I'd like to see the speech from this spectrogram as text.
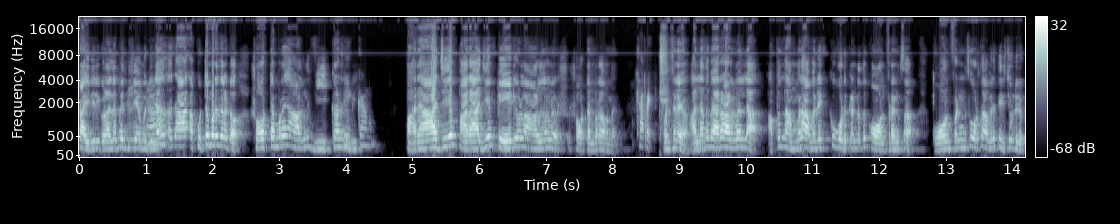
കയ്യിലിരിക്കുള്ളൂ. അല്ല എന്ത് ചെയ്യാൻ പറ്റും? ഞാൻ കുറ്റം പറയുന്നില്ല കേട്ടോ. ഷോർട്ട് ടെമ്പർ ആളിന് വീക്കാണ് ജൂബി. വീക്കാണ് പരാജയം പരാജയം പേടിയുള്ള ആളുകൾ ഷോർട്ട് ടെമ്പർ ആവുന്നത്. മനസ്സിലായോ? അല്ലാതെ വേറെ ആളുകളല്ല. അപ്പൊ നമ്മൾ അവർക്ക് കൊടുക്കേണ്ടത് കോൺഫിഡൻസ് കോൺഫിഡൻസ് കൊടുത്ത് അവർ തിരിച്ചുകൊണ്ടിരും.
